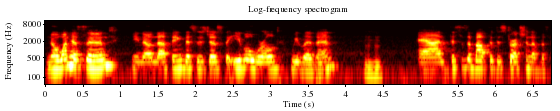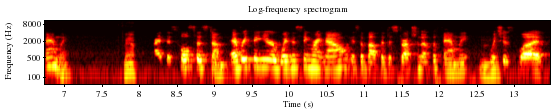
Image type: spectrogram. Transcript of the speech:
No one has sinned, you know, nothing. This is just the evil world we live in. Mm-hmm. And this is about the destruction of the family. Yeah. Right. This whole system, everything you're witnessing right now is about the destruction of the family, mm-hmm. which is what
